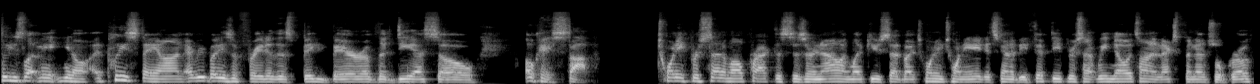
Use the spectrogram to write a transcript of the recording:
Please let me, you know, please stay on. Everybody's afraid of this big bear of the DSO. Okay, stop. 20% of all practices are now. And like you said, by 2028, it's going to be 50%. We know it's on an exponential growth.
